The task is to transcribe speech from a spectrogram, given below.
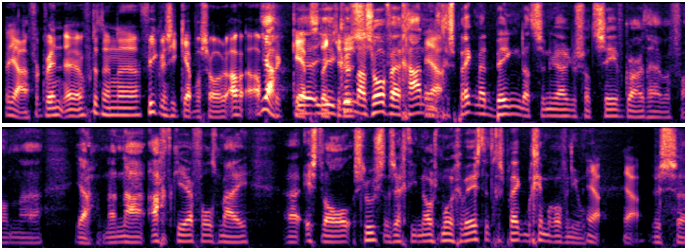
eh, ja, frequent, uh, hoe het een eh, frequency cap of zo af, Ja, afgekapt. je, je, dat je kunt dus, maar zo ver gaan in Ja. het gesprek met Bing dat ze nu eigenlijk een soort safeguard hebben van uh, ja, na, na, acht keer volgens mij uh, is het wel sloes. Dan zegt hij, nou is het mooi geweest dit gesprek, begin maar overnieuw. ja, ja. Dus, uh,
